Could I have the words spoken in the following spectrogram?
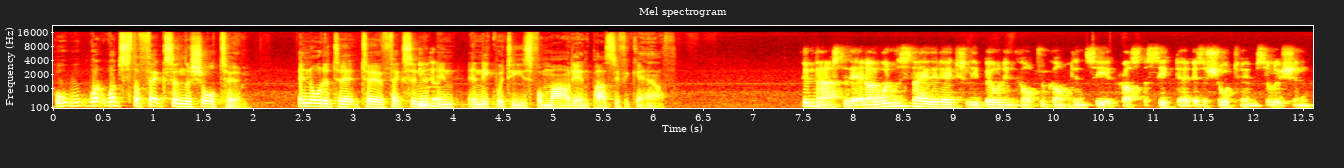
What, what's the fix in the short term in order to, to fix in, in, inequities for Māori and Pacifica Health? Two parts to that. I wouldn't say that actually building cultural competency across the sector is a short-term solution.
